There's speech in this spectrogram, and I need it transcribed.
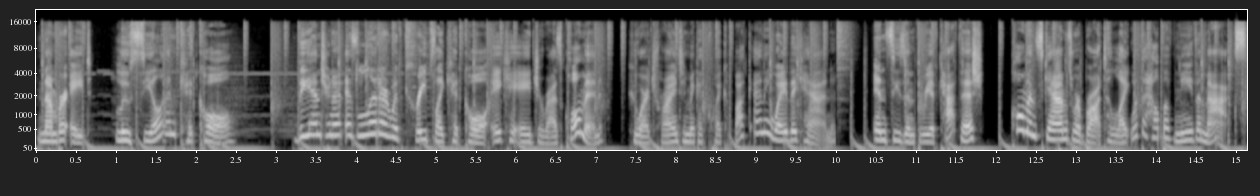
Number 8. Lucille and Kidd Cole. The internet is littered with creeps like Kidd Cole, aka Jerez Coleman, who are trying to make a quick buck any way they can. In season 3 of Catfish, Coleman scams were brought to light with the help of Nev and Max.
